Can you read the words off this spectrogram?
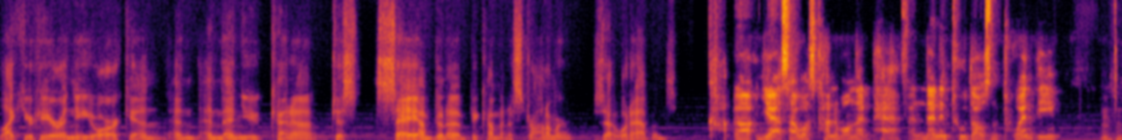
like you're here in New York and and and then you kind of just say I'm going to become an astronomer. Is that what happens? Uh, yes, I was kind of on that path. And then in 2020 mm-hmm.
